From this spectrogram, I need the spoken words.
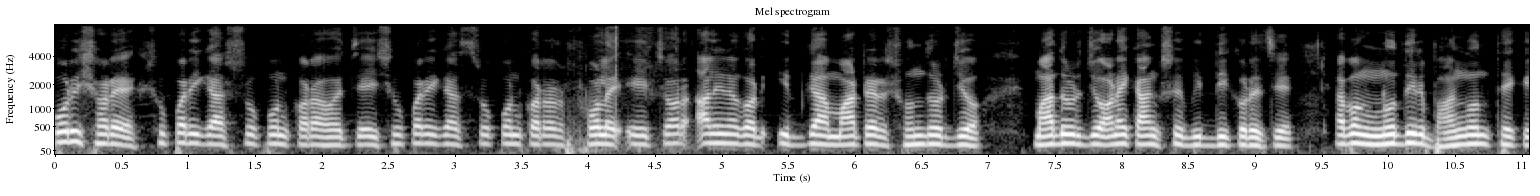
পরিসরে সুপারি গাছ রোপণ করা হয়েছে। এই সুপারি গাছ রোপণ করার ফলে এই চর আলীনগর ঈদগাহ মাঠের সৌন্দর্য, মাধুর্য অনেকাংশে বৃদ্ধি করেছে এবং নদীর ভাঙ্গন থেকে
